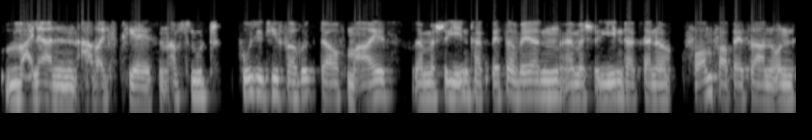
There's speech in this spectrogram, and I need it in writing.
Weil er ein Arbeitstier ist, ein absolut positiv Verrückter auf dem Eis. Er möchte jeden Tag besser werden. Er möchte jeden Tag seine Form verbessern. Und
